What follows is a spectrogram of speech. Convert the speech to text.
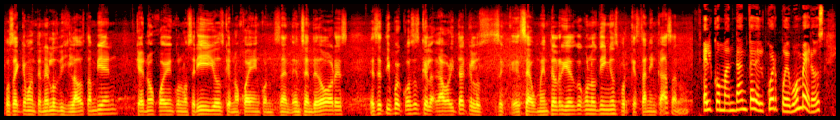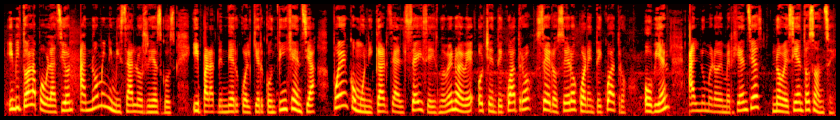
pues hay que mantenerlos vigilados también, que no jueguen con los cerillos, que no jueguen con encendedores, ese tipo de cosas que ahorita que, se, se aumenta el riesgo con los niños porque están en casa. ¿no? El comandante del cuerpo de bomberos invitó a la población a no minimizar los riesgos y para atender cualquier contingencia pueden comunicarse al 6699-840044 o bien al número de emergencias 911.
